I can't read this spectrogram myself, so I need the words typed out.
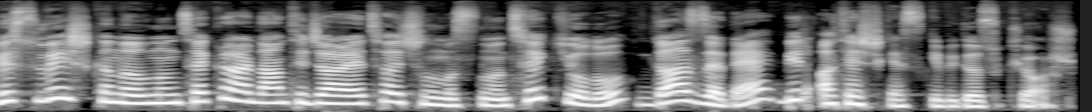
Ve Süveyş kanalının tekrardan ticarete açılmasının tek yolu Gazze'de bir ateşkes gibi gözüküyor.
